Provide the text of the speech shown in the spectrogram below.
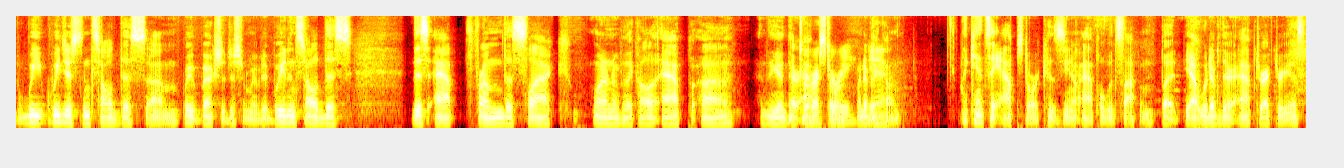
we we just installed this. Um, we we actually just removed it. But we'd installed this this app from the Slack. I don't know what they call it. App. Uh, you know, their app store, Directory, whatever yeah. they call it. I can't say App Store because you know Apple would slap them. But yeah, whatever their app directory is.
